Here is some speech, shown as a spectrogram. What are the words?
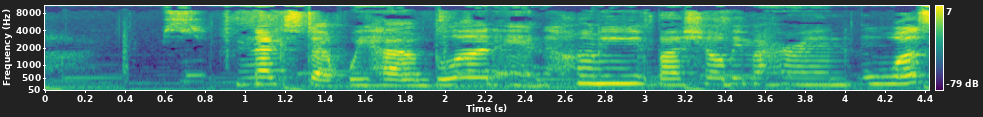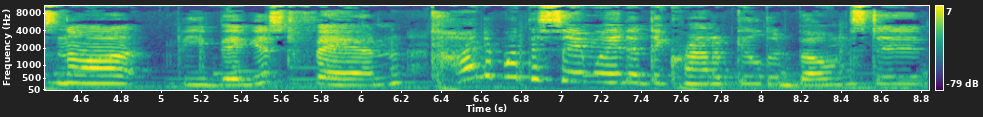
Vibes. Next up, we have Blood and Honey by Shelby Mahurin. Was not the biggest fan. Kind of went the same way that The Crown of Gilded Bones did.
